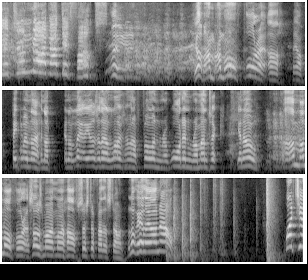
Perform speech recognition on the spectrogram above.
Did you know about this, Fawkes? Yeah, I'm, I'm all for it. Uh, you know, people in the, in the in the later years of their lives having a full and rewarding romantic, you know. I'm, I'm all for it. So's my, my half sister Featherstone. Look, here they are now. Watch you,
